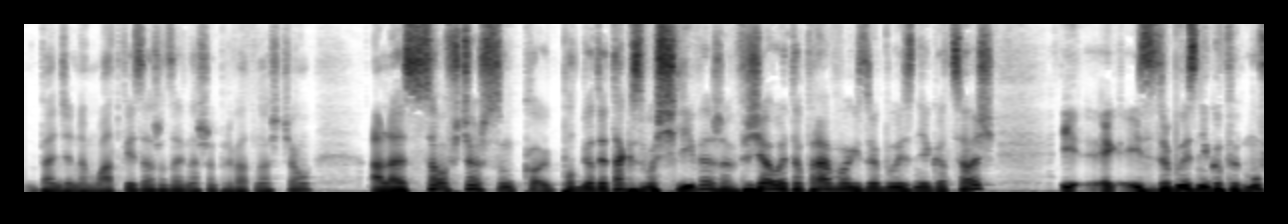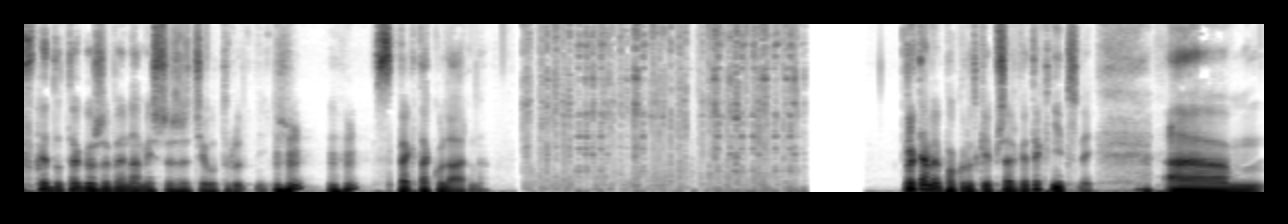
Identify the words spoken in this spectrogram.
będzie nam łatwiej zarządzać naszą prywatnością, ale są, wciąż są podmioty tak złośliwe, że wzięły to prawo i zrobiły z niego coś, i, i zrobiły z niego wymówkę do tego, żeby nam jeszcze życie utrudnić. Mhm, mhm. Spektakularne. Witamy okay. po krótkiej przerwie technicznej. Um,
